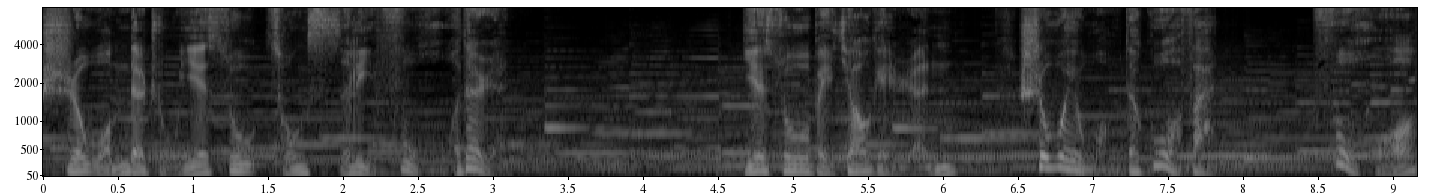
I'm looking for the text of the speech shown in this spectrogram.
使我们的主耶稣从死里复活的人。耶稣被交给人，是为我们的过犯；复活，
